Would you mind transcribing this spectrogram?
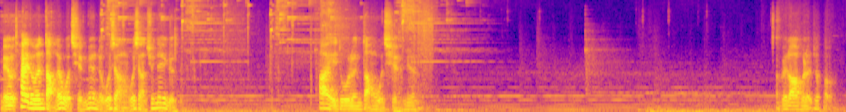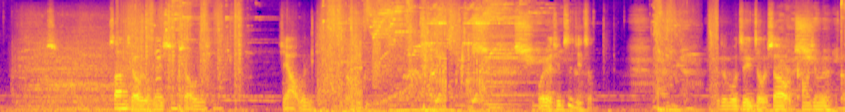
没有太多人挡在我前面的，我想我想去那个，太多人挡我前面了。被拉回来就好了，三条龙没事，小问题，假问题，我得去自己走。我这波自己走下，我抗性会很高，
